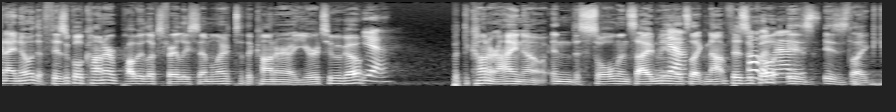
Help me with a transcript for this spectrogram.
And I know the physical Connor probably looks fairly similar to the Connor a year or two ago. Yeah. But the Connor I know and the soul inside me Yeah. that's like not physical matters. is is like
